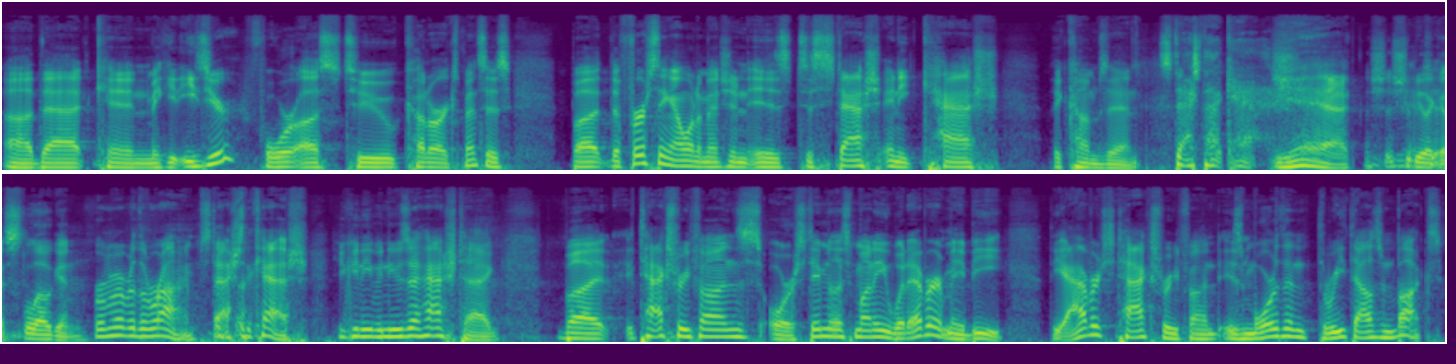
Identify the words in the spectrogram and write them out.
uh, that can make it easier for us to cut our expenses. But the first thing I want to mention is to stash any cash that comes in. Stash that cash. Yeah. This should be like a slogan. Remember the rhyme, stash the cash. You can even use a hashtag. But tax refunds or stimulus money, whatever it may be, the average tax refund is more than 3000 bucks.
